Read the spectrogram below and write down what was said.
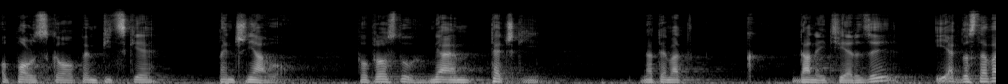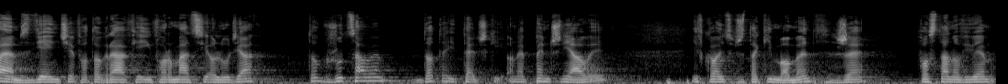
opolsko-pępickie pęczniało. Po prostu miałem teczki na temat danej twierdzy i jak dostawałem zdjęcie, fotografię, informacje o ludziach, to wrzucałem do tej teczki, one pęczniały i w końcu przyszedł taki moment, że postanowiłem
